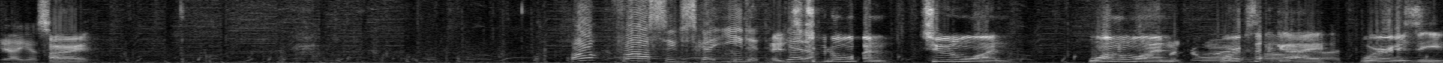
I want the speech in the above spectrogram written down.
Yeah, I got someone. Alright. Oh, Frosty just got yeeted. It's Get two him. to one. Two to one. One to one. One to one. Where's that Oh, guy? God. Where is he?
